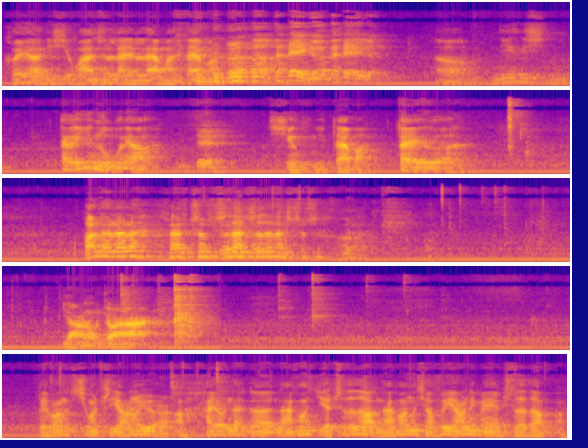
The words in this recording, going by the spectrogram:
可以啊，你喜欢是来来嘛，带嘛。带一个，带一个。嗯，你你带个印度姑娘。对。行，你带吧，带一个。好，来来来来吃吃来吃来来吃吃。羊肉卷儿。北方喜欢吃羊肉卷啊，还有那个南方也吃得到，南方的小肥羊里面也吃得到啊。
